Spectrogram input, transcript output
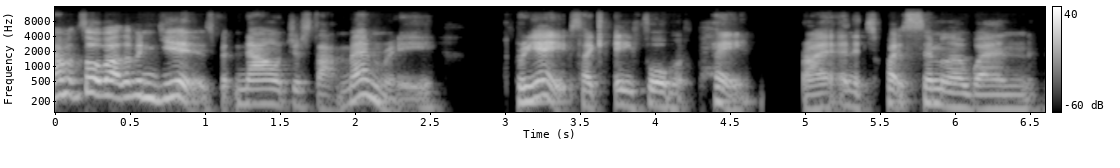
haven't thought about them in years, but now just that memory creates like a form of pain, right? And it's quite similar when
